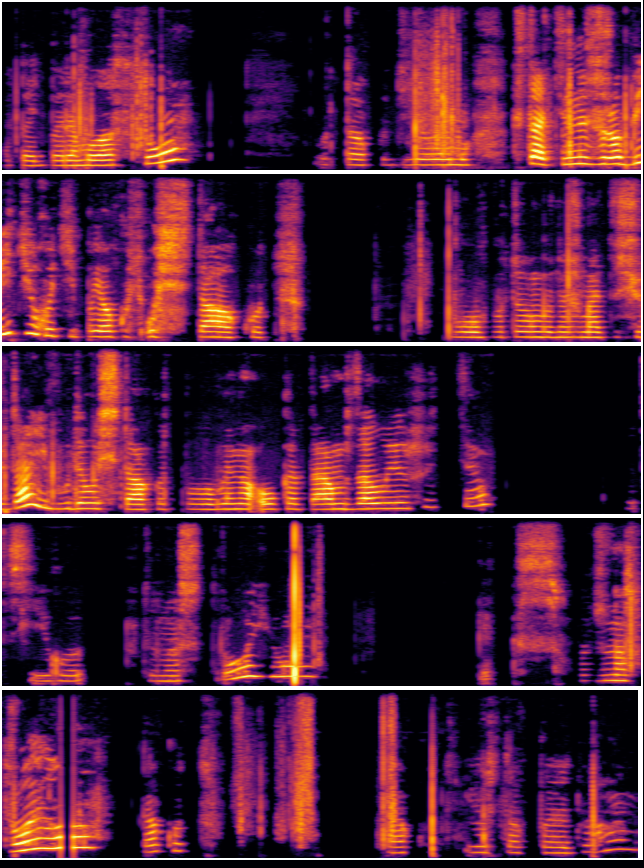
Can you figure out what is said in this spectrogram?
Опять беремо ласо. Отак от делаємо. Кстати, не зробіть його, типу, якось ось так от. Бо потім ви нажмете сюди і буде ось так от половина ока там залишиться. Зараз я його настрою. Пікс. Настроїла. Так от. Так от. І ось так передвигаємо.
